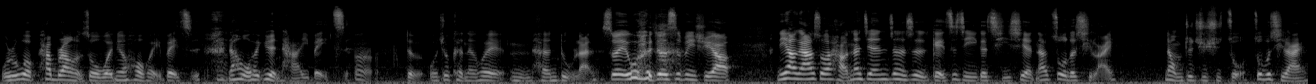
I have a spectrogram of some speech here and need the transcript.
我如果她不让我做，我一定会后悔一辈子，嗯、然后我会怨她一辈子。嗯，对，我就可能会嗯很赌烂，所以我就是必须要。你要跟他说好，那今天真的是给自己一个期限，那做得起来，那我们就继续做；做不起来，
